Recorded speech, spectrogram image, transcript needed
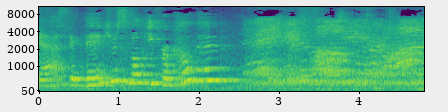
Yeah, say thank you, Smokey, for coming. Thank you, Smokey, for coming.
